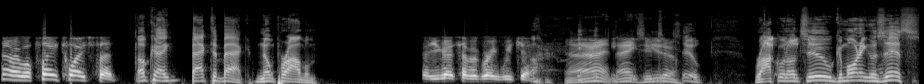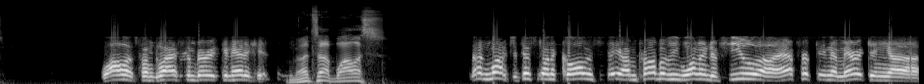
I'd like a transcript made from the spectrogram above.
All right, we'll play it twice then. Okay, back to back, no problem. Yeah, you guys have a great weekend. All right. Thanks. You, too. Rock 102. Good morning. Who's this? Wallace from Glastonbury, Connecticut. What's up, Wallace? Not much. I just want to call and say I'm probably one of the few uh, African American uh,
